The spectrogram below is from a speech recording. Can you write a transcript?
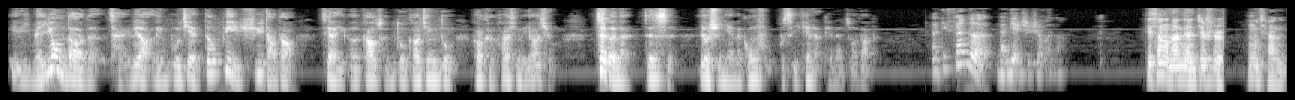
里面用到的材料零部件都必须达到这样一个高纯度、高精度、高可靠性的要求。这个呢，真是六十年的功夫，不是一天两天能做到的。那第三个难点是什么呢？第三个难点就是目前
